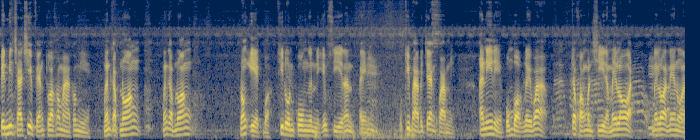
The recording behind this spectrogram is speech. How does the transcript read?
เป็นมิจฉาชีพแฝงตัวเข้ามาก็มี เหมือนกับน้อง เหมือนกับน้อง น้องเอกบ่ที่โดนโกงเงินนี่เอฟซีนั่นไปอืนี่มที่พาไปแจ้งความนี่ อันนี้นี่ ผมบอกเลยว่า เจ้าของบัญชีเนี่ยไม่รอด ไม่รอดแน่นอน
